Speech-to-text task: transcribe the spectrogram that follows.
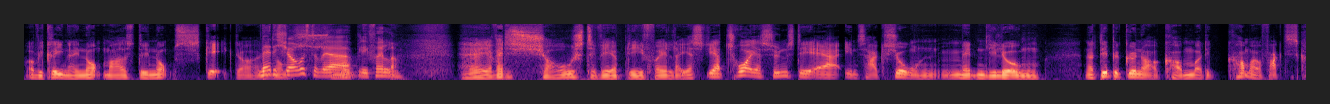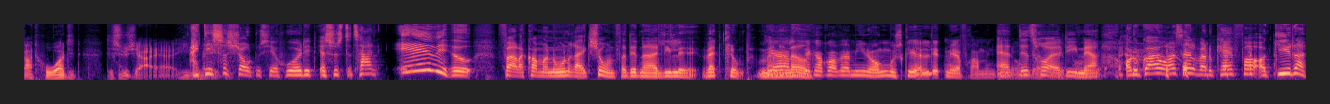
Og vi griner enormt meget, så det er enormt skægt. Og Hvad er det sjoveste ved at blive forældre? Øh, ja, hvad er det sjoveste ved at blive forældre? Jeg, jeg tror, jeg synes, det er interaktionen med den lille unge. Når det begynder at komme, og det kommer jo faktisk ret hurtigt, det synes jeg er helt Ej, det er så sjovt, du siger hurtigt. Jeg synes, det tager en evighed, før der kommer nogen reaktion fra den der lille vatklump, man ja, har lavet. det kan godt være, at mine unge måske er lidt mere fremme end Ja, unge det der tror jeg, din er. Og du gør jo også alt, hvad du kan for at give dig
